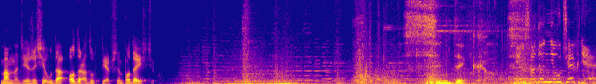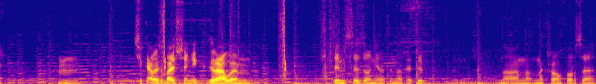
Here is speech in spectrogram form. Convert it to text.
Mam nadzieję, że się uda od razu w pierwszym podejściu. Syndykat. Niech żaden nie ucieknie! Ciekawe, chyba jeszcze nie grałem w tym sezonie na ten archetyp. Na, na, na Crown Force.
